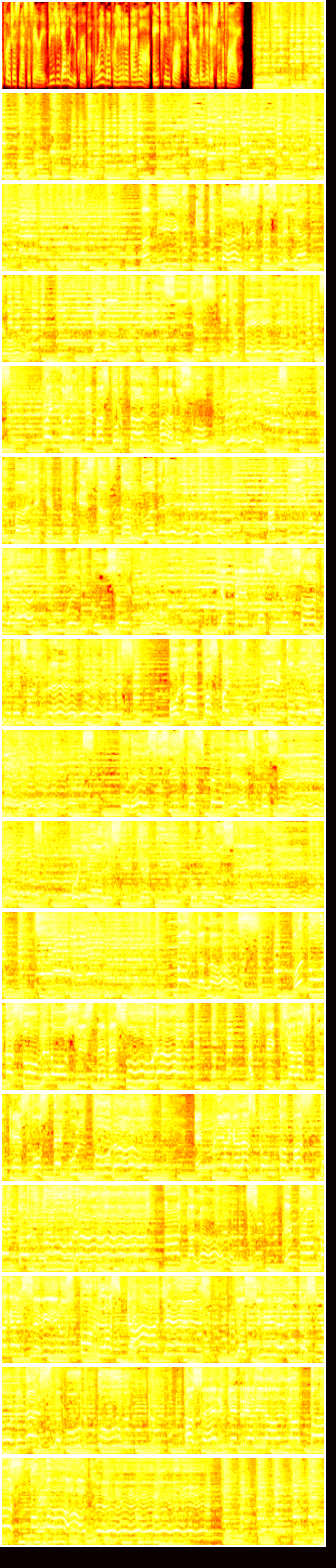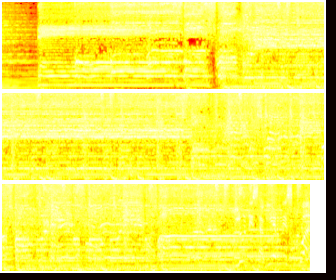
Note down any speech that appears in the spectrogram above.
No purchase necessary. VGW Group. Void where prohibited by law. 18 plus. Terms and conditions apply. Amigo, ¿qué te pasa? Estás peleando, ganándote rencillas y tropeles. No hay golpe más mortal para los hombres que el mal ejemplo que estás dando adrede. Amigo, voy a darte un buen consejo y aprendas hoy a usar bien esas redes. O la paz va a incumplir como Diomedes. Por eso si estas peleas posees, voy a decirte aquí cómo procedes. Mátalas con una sobredosis de mesura, asfixialas con gestos de cultura, embriágalas con copas de cordura, átalas y propaga ese virus por las calles. Y así la educación en este mundo va a hacer que en realidad la paz no falle.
